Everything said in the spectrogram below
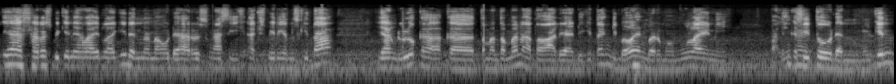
yes harus bikin yang lain lagi dan memang udah harus ngasih experience kita yang dulu ke ke teman-teman atau adik-adik kita yang di bawah yang baru mau mulai nih paling ke Hmm. situ dan mungkin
